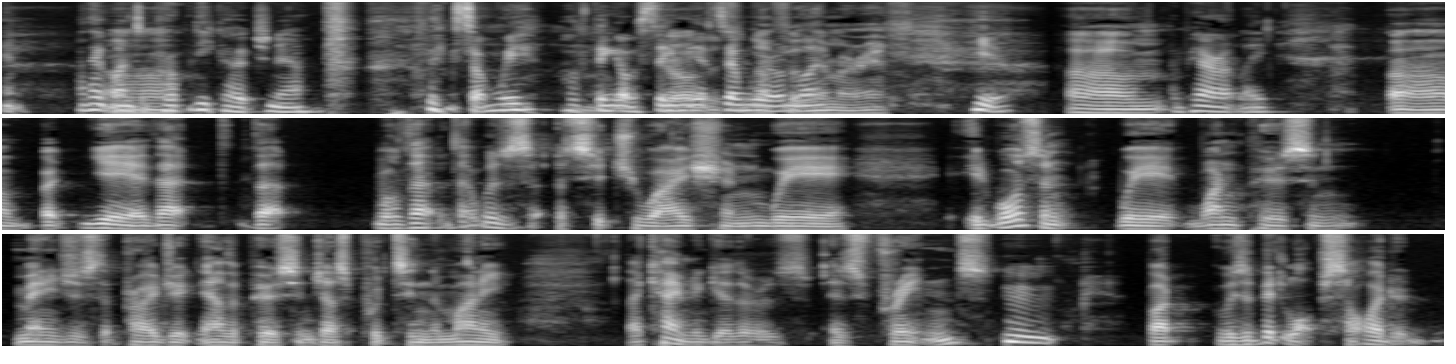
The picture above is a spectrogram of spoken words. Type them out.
I think one's a Uh, property coach now. I think somewhere. I think I've seen God, that somewhere online. them around. Yeah, Um, apparently. Uh, but yeah, that that well, that that was a situation where it wasn't where one person manages the project, the other person just puts in the money. They came together as as friends, Mm. but it was a bit lopsided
